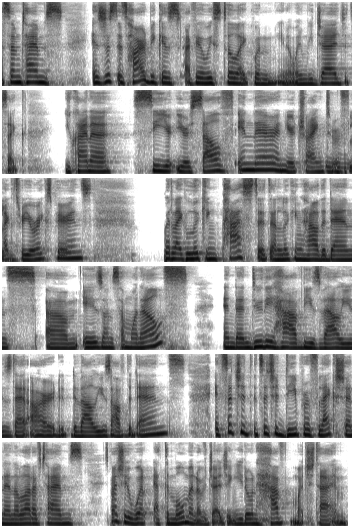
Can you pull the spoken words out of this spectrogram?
sometimes it's just it's hard because i feel we still like when you know when we judge it's like you kind of see your, yourself in there and you're trying to mm-hmm. reflect through your experience but like looking past it and looking how the dance um, is on someone else and then do they have these values that are the values of the dance? It's such a it's such a deep reflection. And a lot of times especially when at the moment of judging you don't have much time.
